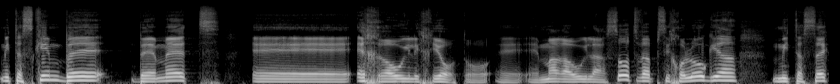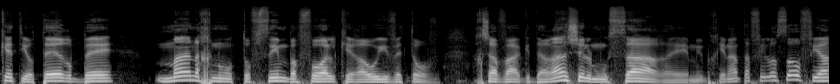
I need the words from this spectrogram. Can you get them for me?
מתעסקים באמת אה, איך ראוי לחיות, או אה, מה ראוי לעשות, והפסיכולוגיה מתעסקת יותר ב... מה אנחנו תופסים בפועל כראוי וטוב. עכשיו, ההגדרה של מוסר אה, מבחינת הפילוסופיה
